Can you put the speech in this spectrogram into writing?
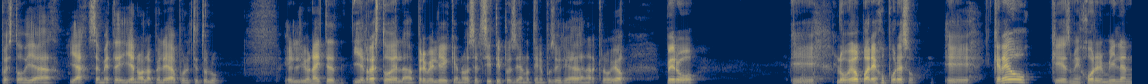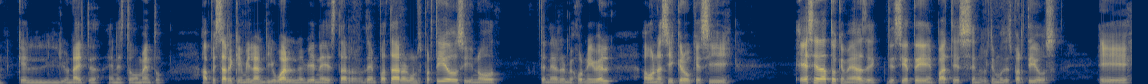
pues, todavía ya se mete de lleno a la pelea por el título. El United y el resto de la Premier League, que no es el City, pues ya no tiene posibilidad de ganar, creo yo. Pero eh, lo veo parejo por eso. Eh, creo que es mejor el Milan que el United en este momento. A pesar de que Milan igual le viene a estar de empatar algunos partidos y no tener el mejor nivel, aún así creo que sí. Ese dato que me das de, de siete empates en los últimos 10 partidos, eh,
